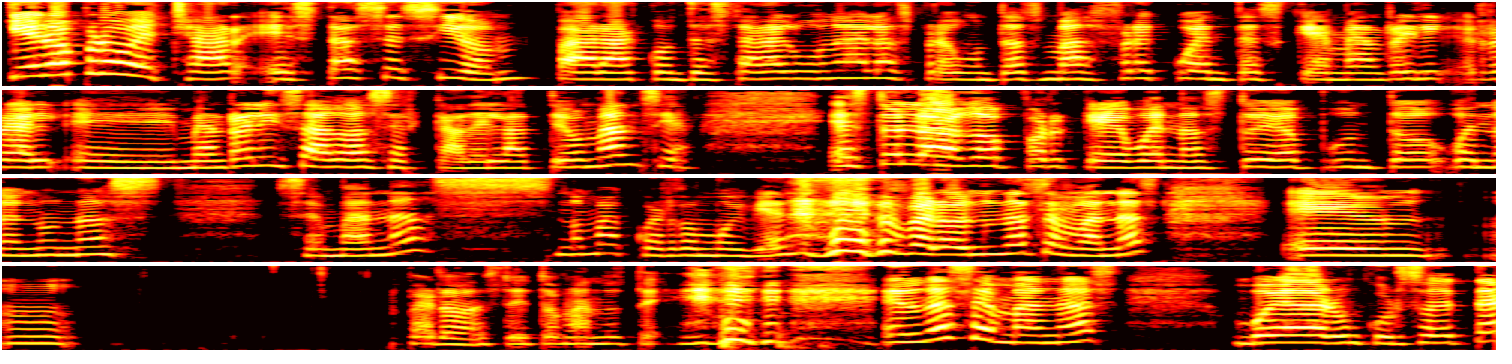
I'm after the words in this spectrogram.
Quiero aprovechar esta sesión para contestar algunas de las preguntas más frecuentes que me han, eh, me han realizado acerca de la teomancia. Esto lo hago porque, bueno, estoy a punto, bueno, en unas semanas, no me acuerdo muy bien, pero en unas semanas em, mm, Perdón, estoy tomando té. en unas semanas voy a dar un curso de té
